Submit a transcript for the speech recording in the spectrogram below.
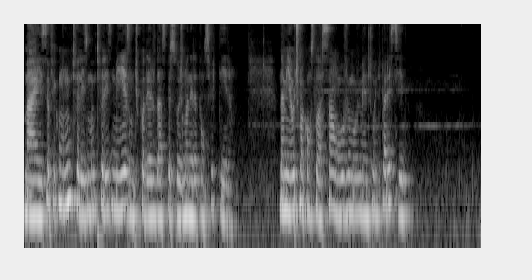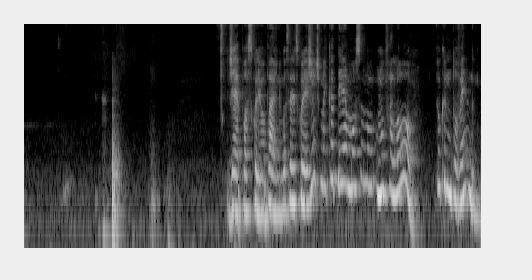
Mas eu fico muito feliz, muito feliz mesmo de poder ajudar as pessoas de maneira tão certeira. Na minha última constelação, houve um movimento muito parecido. Já posso escolher uma página? Eu gostaria de escolher. Gente, mas cadê? A moça não, não falou? Eu que não tô vendo?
